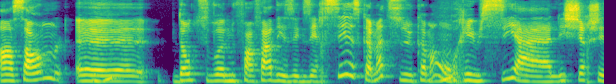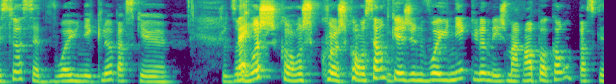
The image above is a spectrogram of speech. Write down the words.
ensemble. Mmh euh, donc, tu vas nous faire faire des exercices. Comment, tu, comment on mmh réussit à aller chercher ça, cette voix unique-là? Parce que, je veux dire, ben moi, je, je, je, que j'ai une voix unique, là, mais je ne m'en rends pas compte parce que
